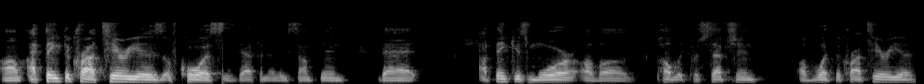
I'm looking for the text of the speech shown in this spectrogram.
Um, I think the criteria is, of course, is definitely something that I think is more of a public perception of what the criteria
